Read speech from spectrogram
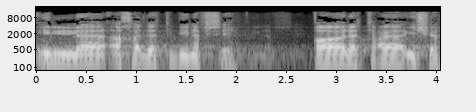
إلا أخذت بنفسه. قالت عائشة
